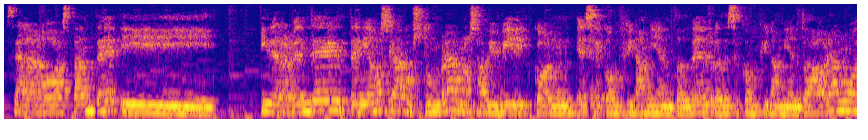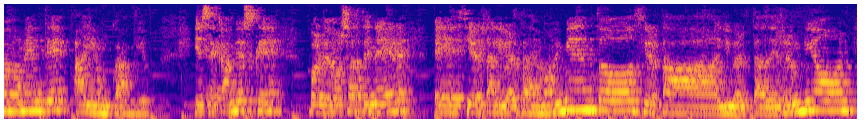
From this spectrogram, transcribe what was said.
se alargó bastante y, y de repente teníamos que acostumbrarnos a vivir con ese confinamiento, dentro de ese confinamiento. Ahora nuevamente hay un cambio. Y ese cambio es que volvemos a tener eh, cierta libertad de movimiento, cierta libertad de reunión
